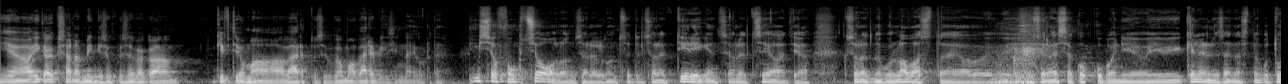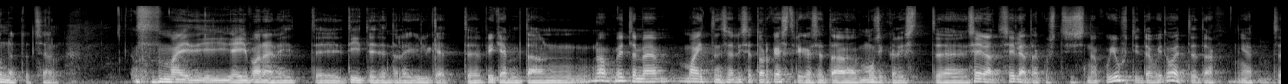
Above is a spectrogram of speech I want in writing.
ja igaüks annab mingisuguse väga kihvti oma väärtuse või oma värvi sinna juurde mis su funktsioon on sellel kontserdil, sa oled dirigent, sa oled seadja, kas sa oled nagu lavastaja või, või selle asja kokkupanija või, või kellena sa ennast nagu tunnetad seal? ma ei, ei pane neid tiitleid endale külge, et pigem ta on, no ütleme, ma aitan seal lihtsalt orkestriga seda muusikalist selja, seljatagust siis nagu juhtida või toetada. et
